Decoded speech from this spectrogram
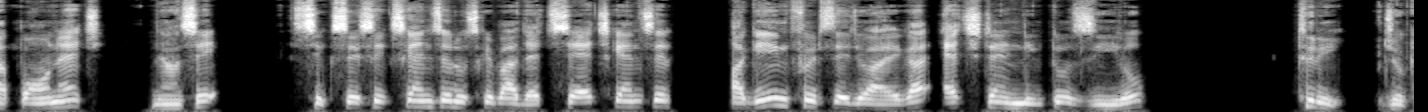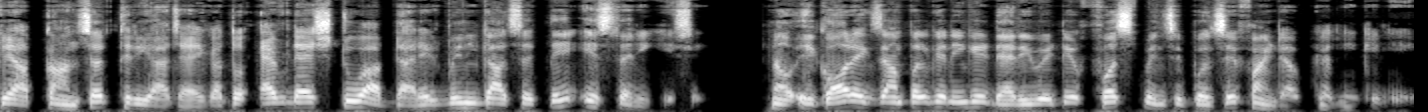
upon h यहाँ से सिक्स से सिक्स कैंसिल उसके बाद एच से एच कैंसिल अगेन फिर से जो आएगा? H tending to zero three जो कि आपका आंसर थ्री आ जाएगा। तो एफ़ डैश टू आप डायरेक्ट भी निकाल सकते हैं इस तरीके से। नाउ एक और एग्ज़ाम्पल करेंगे डेरिवेटिव फ़र्स्ट प्रिंसिपल से फाइंड आउट करने के लिए।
